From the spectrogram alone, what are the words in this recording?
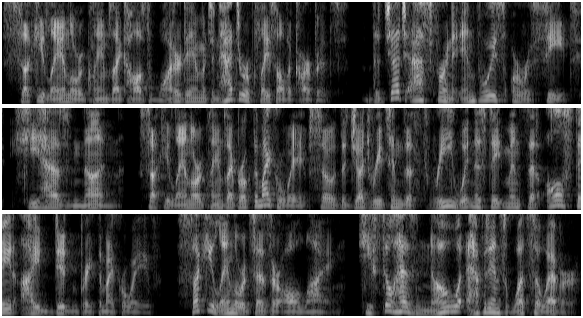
Sucky Landlord claims I caused water damage and had to replace all the carpets. The judge asks for an invoice or receipt. He has none. Sucky landlord claims I broke the microwave, so the judge reads him the three witness statements that all state I didn't break the microwave. Sucky landlord says they're all lying. He still has no evidence whatsoever.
